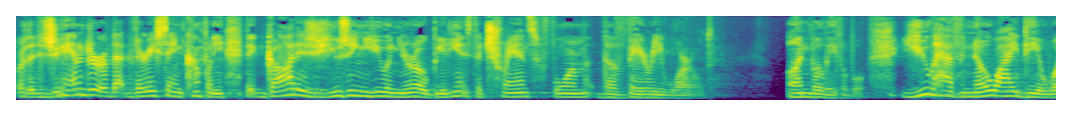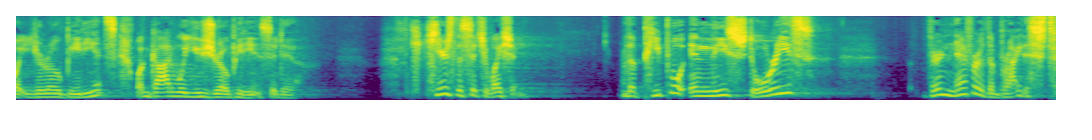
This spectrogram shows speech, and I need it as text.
or the janitor of that very same company, that God is using you and your obedience to transform the very world. Unbelievable. You have no idea what your obedience, what God will use your obedience to do. Here's the situation the people in these stories, they're never the brightest.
